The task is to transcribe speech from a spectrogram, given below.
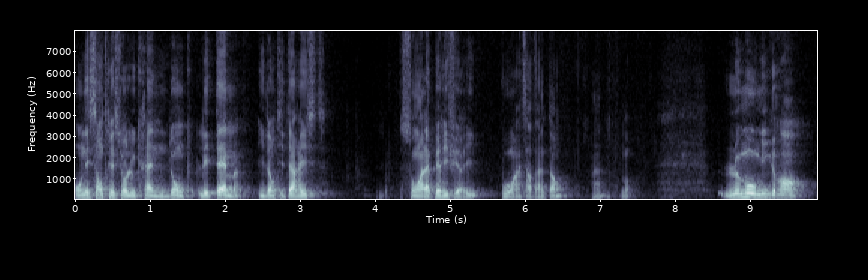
on est centré sur l'Ukraine, donc les thèmes identitaristes sont à la périphérie pour un certain temps. Hein. Le mot migrant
